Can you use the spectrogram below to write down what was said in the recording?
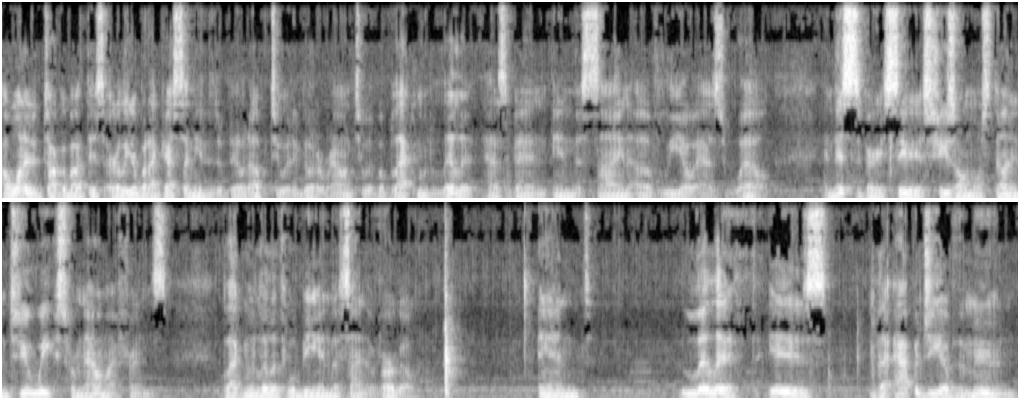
I wanted to talk about this earlier, but I guess I needed to build up to it and build around to it. But Black Moon Lilith has been in the sign of Leo as well. And this is very serious. She's almost done in two weeks from now, my friends. Black Moon Lilith will be in the sign of Virgo. And Lilith is the apogee of the moon.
